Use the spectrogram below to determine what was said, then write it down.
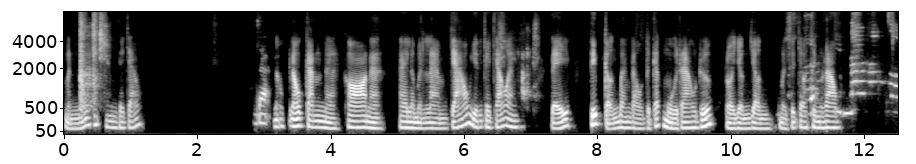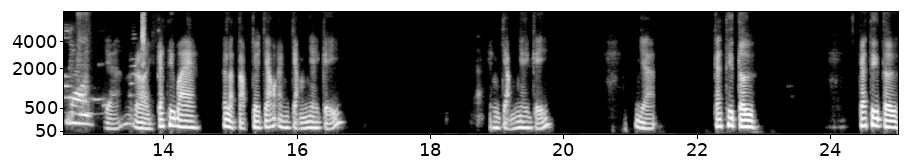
mình nấu thức ăn cho cháu. Dạ. Nấu nấu canh nè kho nè hay là mình làm cháo gì để cho cháu ăn. Để tiếp cận ban đầu từ các mùi rau trước rồi dần dần mình sẽ cho thêm rau. Vâng dạ rồi cái thứ ba đó là tập cho cháu ăn chậm nhai kỹ. Ăn chậm nhai kỹ. Dạ. Cái thứ tư cái thứ tư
